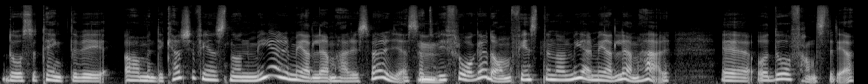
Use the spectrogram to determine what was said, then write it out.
då så tänkte vi, ja men det kanske finns någon mer medlem här i Sverige. Så Mm. vi frågade dem, finns det någon mer medlem här? Eh, och då fanns det det.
